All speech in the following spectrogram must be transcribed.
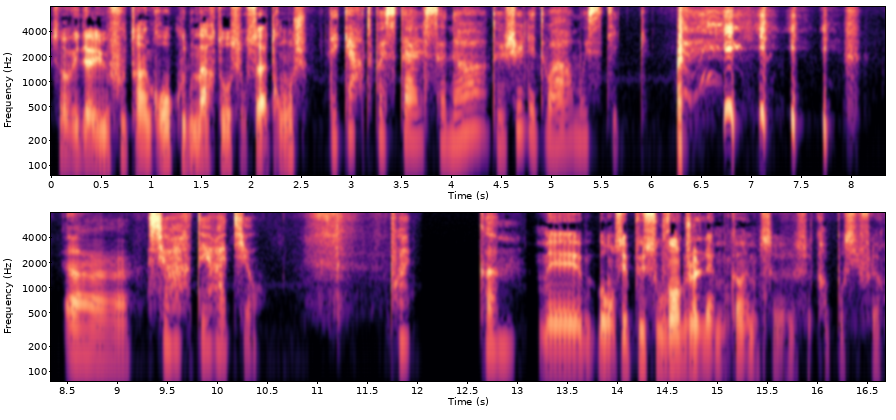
j'ai envie d'aller lui foutre un gros coup de marteau sur sa tronche. les cartes postales sonores de Jules-Édouard Moustique sur Arte Radio. Mais bon, c'est plus souvent que je l'aime quand même, ce crapaud siffleur.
